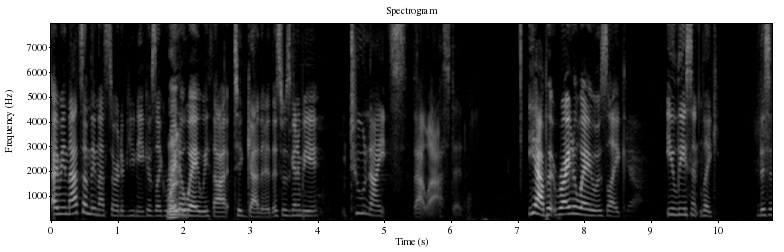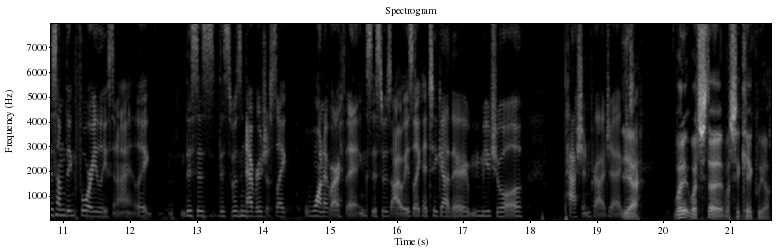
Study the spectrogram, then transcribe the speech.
I mean that's something that's sort of unique. Is like right away we thought together this was gonna be Two nights that lasted. yeah, but right away it was like Elise and like this is something for Elise and I. Like this is this was never just like one of our things. This was always like a together mutual passion project. Yeah. What what's the what's the kick wheel?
